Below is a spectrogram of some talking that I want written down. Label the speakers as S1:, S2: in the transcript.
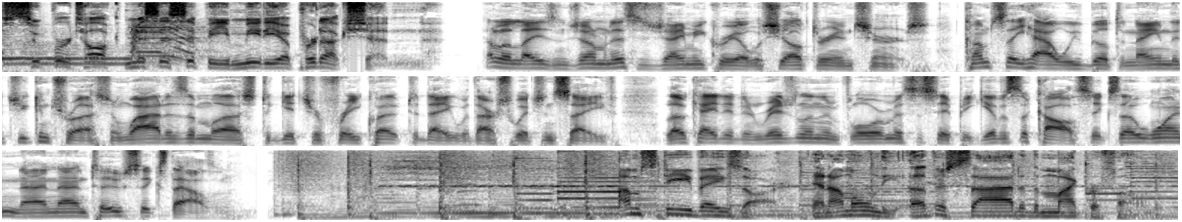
S1: a Super Talk Mississippi media production.
S2: Hello, ladies and gentlemen. This is Jamie Creel with Shelter Insurance. Come see how we've built a name that you can trust and why it is a must to get your free quote today with our Switch and Save. Located in Ridgeland and Flora, Mississippi. Give us a call 601 992 6000.
S3: I'm Steve Azar, and I'm on the other side of the microphone,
